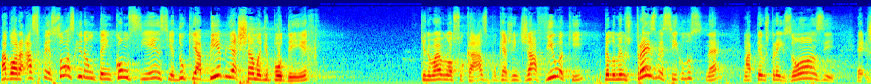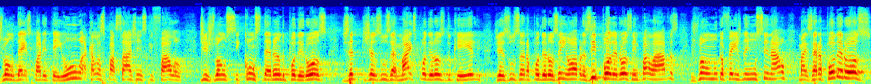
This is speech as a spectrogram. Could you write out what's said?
Agora, as pessoas que não têm consciência do que a Bíblia chama de poder, que não é o nosso caso, porque a gente já viu aqui, pelo menos três versículos, né? Mateus 3,11, é, João 10, 41, aquelas passagens que falam de João se considerando poderoso, dizendo que Jesus é mais poderoso do que ele, Jesus era poderoso em obras e poderoso em palavras, João nunca fez nenhum sinal, mas era poderoso.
